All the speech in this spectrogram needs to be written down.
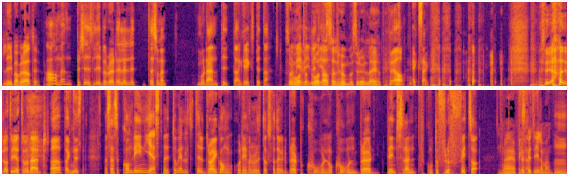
Libabröd typ. Ja, men precis, libabröd, eller lite som en modern pita, grekisk pita. Så De de åt, åt alltså en hummusrulle helt enkelt. Ja, exakt. ja, det låter jättemodernt. Ja, faktiskt. Och sen så kom det in jäst, men det tog ändå lite tid att dra igång. Och det var nog lite också för att de gjorde bröd på korn, och kornbröd blir inte sådär gott och fluffigt så. Nej, fluffigt gillar man. Mm.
